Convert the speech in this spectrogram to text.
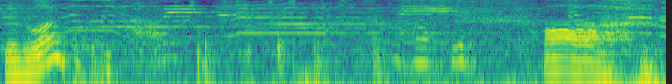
There's what? Oh,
